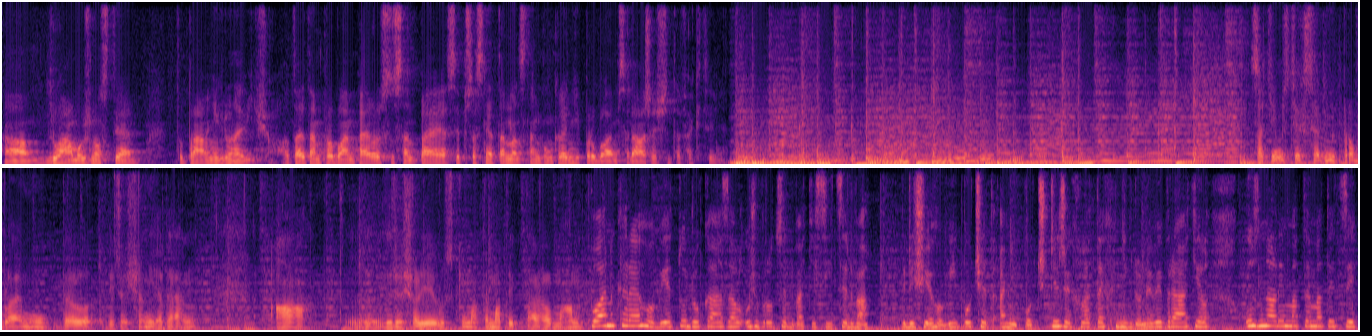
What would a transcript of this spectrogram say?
A druhá možnost je, to právě nikdo neví. Že? A to je ten problém P versus NP, jestli přesně tenhle ten konkrétní problém se dá řešit efektivně. Zatím z těch sedmi problémů byl vyřešen jeden a e, vyřešil jej ruský matematik Perelman. Poincarého větu dokázal už v roce 2002. Když jeho výpočet ani po čtyřech letech nikdo nevyvrátil, uznali matematici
